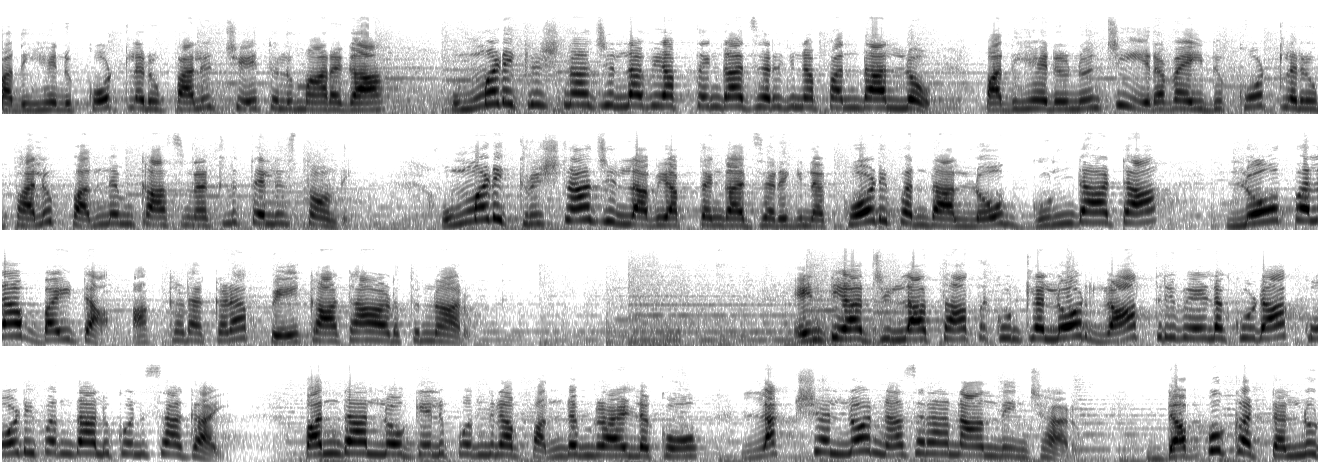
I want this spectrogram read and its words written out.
పదిహేను కోట్ల రూపాయలు చేతులు మారగా ఉమ్మడి కృష్ణా జిల్లా వ్యాప్తంగా జరిగిన పందాల్లో పదిహేను నుంచి ఇరవై ఐదు కోట్ల రూపాయలు పందెం కాసినట్లు తెలుస్తోంది. ఉమ్మడి కృష్ణా జిల్లా వ్యాప్తంగా జరిగిన కోడి పందాల్లో గుండాట లోపల బయట అక్కడక్కడ పేకాట ఆడుతున్నారు. ఎన్టీఆర్ జిల్లా తాతకుంట్లలో రాత్రి వేళ కూడా కోడి పందాలు కొనసాగాయి. పందాల్లో గెలుపొందిన పందెం రాళ్ళకు లక్షల్లో నజరాన అందించారు. డబ్బు కట్టలను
